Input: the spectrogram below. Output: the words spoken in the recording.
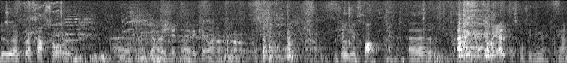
de à quoi ça ressemble, euh, interagir avec un, un, clone étroit, euh, avec Mercurial, parce qu'on fait du Mercurial.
